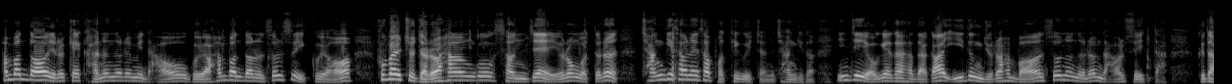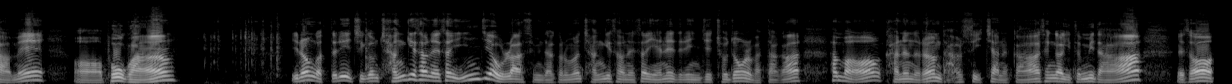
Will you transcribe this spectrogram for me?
한 번 더 이렇게 가는 흐름이 나오고요. 한 번 더는 쏠 수 있고요. 후발주자로 한국 선제 이런 것들은 장기선에서 버티고 있잖아요. 장기선. 이제 여기서 하다가 2등주로 한번 쏘는 흐름 나올 수 있다. 그 다음에 어, 보광 이런 것들이 지금 장기선에서 인제 올라왔습니다. 그러면 장기선에서 얘네들이 이제 조정을 받다가 한번 가는 흐름 나올 수 있지 않을까 생각이 듭니다. 그래서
